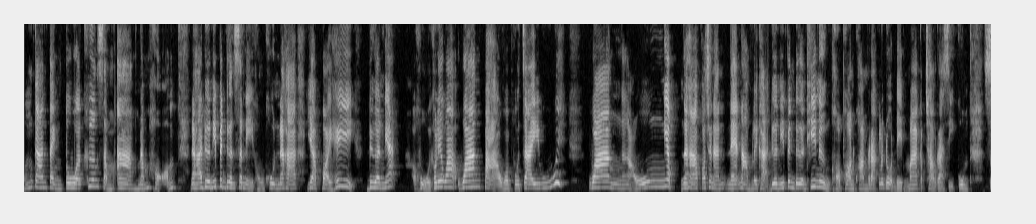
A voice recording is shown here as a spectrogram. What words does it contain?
มการแต่งตัวเครื่องสำอางน้ำหอมนะคะ เดือนนี้เป็นเดือนเสน่ห์ของคุณนะคะ อย่าปล่อยให้เดือนเนี้ยโอ้โหเขาเรียกว่าว่างเปล่าแบบหัวใจอุ้ยว่างเหงาเงียบนะคะ เพราะฉะนั้นแนะนำเลยค่ะ เดือนนี้เป็นเดือนที่หนึ่งขอพรความรักและโดดเด่นมากกับชาวราศีกุมส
